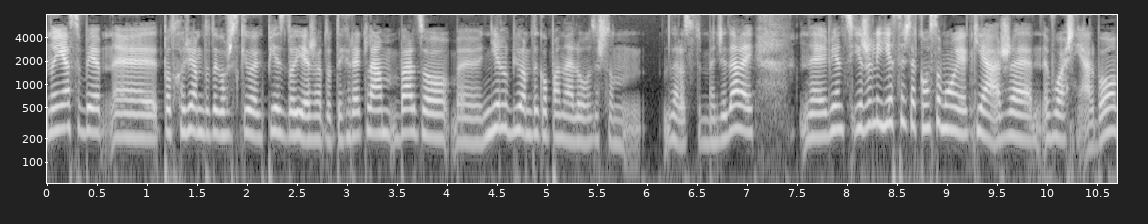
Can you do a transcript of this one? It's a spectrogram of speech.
No i ja sobie e, podchodziłam do tego wszystkiego jak pies do jeża, do tych reklam. Bardzo e, nie lubiłam tego panelu, zresztą zaraz o tym będzie dalej. E, więc jeżeli jesteś taką osobą jak ja, że właśnie albo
